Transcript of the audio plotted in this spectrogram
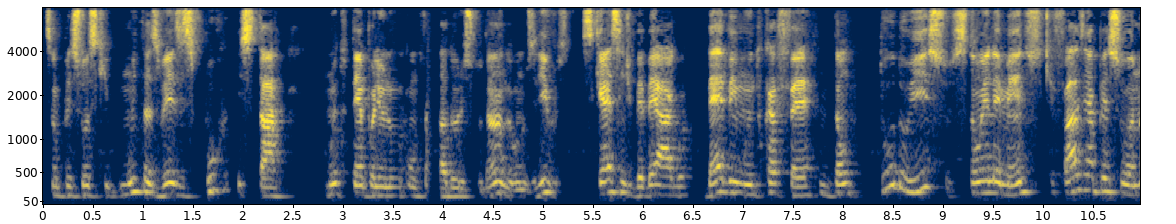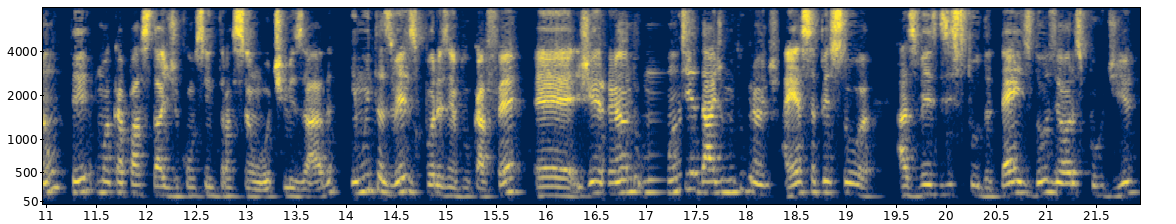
são pessoas que muitas vezes, por estar muito tempo ali no computador estudando, ou nos livros, esquecem de beber água, bebem muito café. Então, tudo isso são elementos que fazem a pessoa não ter uma capacidade de concentração otimizada e muitas vezes, por exemplo, o café, é, gerando uma ansiedade muito grande. Aí essa pessoa às vezes estuda 10, 12 horas por dia,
